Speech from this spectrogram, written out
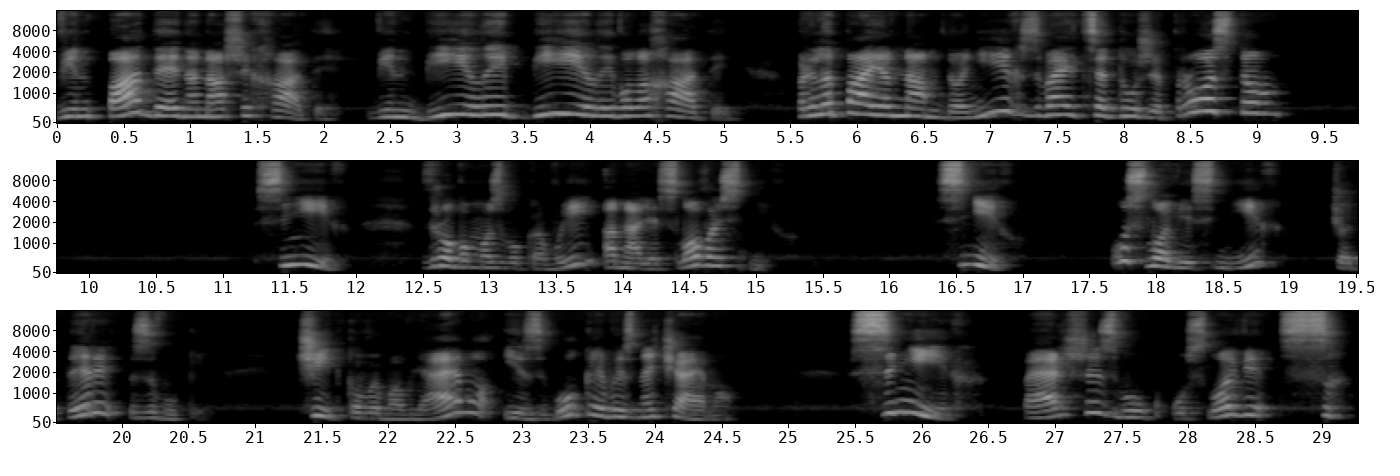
Він падає на наші хати. Він білий, білий, волохатий. Прилипає нам до ніг, зветься дуже просто. Сніг. Зробимо звуковий аналіз слова сніг. Сніг. У слові сніг чотири звуки. Чітко вимовляємо і звуки визначаємо. Сніг. Перший звук у слові С.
